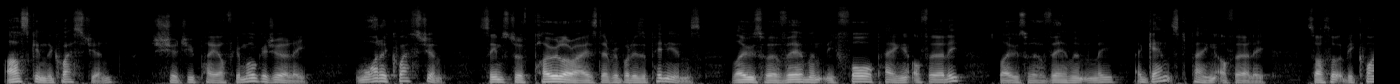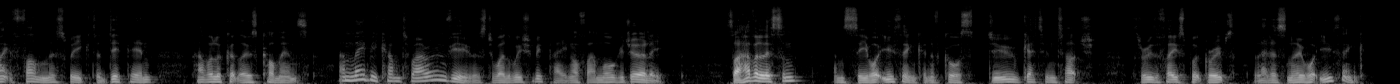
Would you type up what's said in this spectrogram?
asking the question Should you pay off your mortgage early? What a question! Seems to have polarised everybody's opinions. Those who are vehemently for paying it off early, those who are vehemently against paying it off early. So I thought it'd be quite fun this week to dip in, have a look at those comments, and maybe come to our own view as to whether we should be paying off our mortgage early. So have a listen and see what you think. And of course, do get in touch through the Facebook groups. Let us know what you think.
